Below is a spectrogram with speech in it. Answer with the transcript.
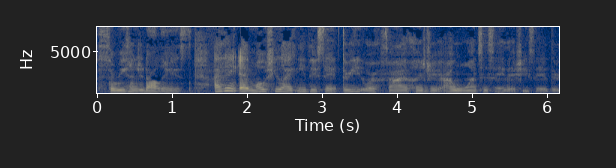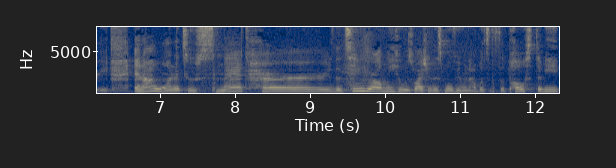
three hundred dollars. I think at most she like either said three or five hundred. I want to say that she said three, and I wanted to smack her. The ten year old me who was watching this movie when I wasn't supposed to be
